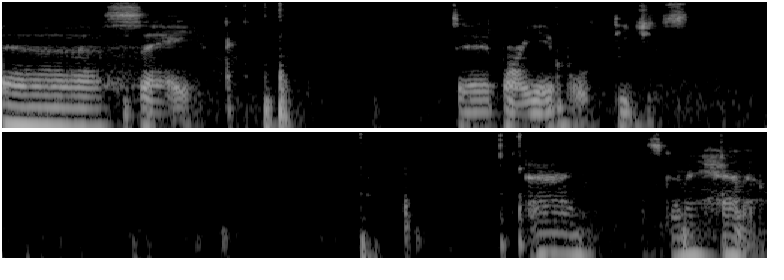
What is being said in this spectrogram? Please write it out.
uh, say the variable digits. And it's gonna hang up.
